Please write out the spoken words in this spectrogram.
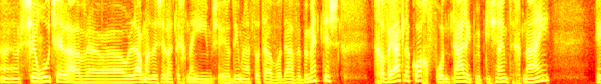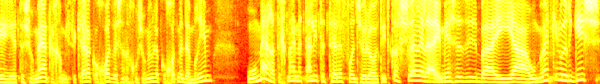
השירות שלה והעולם הזה של הטכנאים שיודעים לעשות את העבודה, ובאמת יש חוויית לקוח פרונטלית בפגישה עם טכנאי. אה, אתה שומע ככה מסקרי לקוחות, וכשאנחנו שומעים לקוחות מדברים, הוא אומר, הטכנאי נתן לי את הטלפון שלו, תתקשר אליי אם יש איזושהי בעיה. הוא באמת כאילו הרגיש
